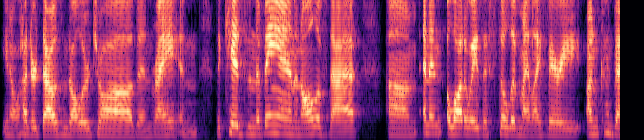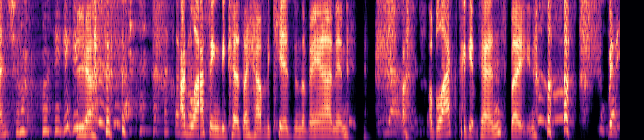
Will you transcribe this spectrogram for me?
you know, hundred thousand dollar job and right and the kids in the van and all of that. Um, and in a lot of ways, I still live my life very unconventionally. yeah. I'm laughing because I have the kids in the van and yeah. a, a, black picket fence, but you know, but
